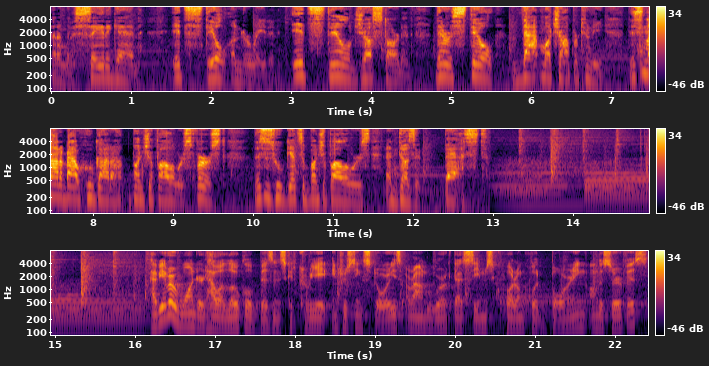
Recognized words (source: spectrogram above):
and I'm going to say it again. It's still underrated. It's still just started. There is still that much opportunity. This is not about who got a bunch of followers first. This is who gets a bunch of followers and does it best. Have you ever wondered how a local business could create interesting stories around work that seems quote unquote boring on the surface?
